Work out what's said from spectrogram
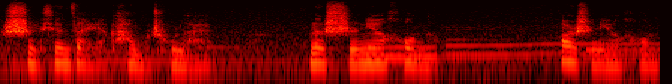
是现在也看不出来。那十年后呢？二十年后呢？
